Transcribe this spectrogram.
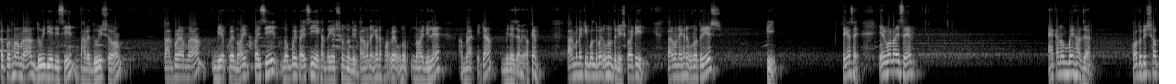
তো প্রথম আমরা দুই দিয়ে দিছি, তাহলে দুইশো তারপরে আমরা বিয়োগ করে নয় পাইছি, নব্বই পাইছি, এখান থেকে শূন্য দিন। তার মানে এখানে হবে নয় দিলে আমরা এটা মিলে যাবে, ওকে? তার মানে কি বলতে পারি? উনত্রিশ, কয়টি? তার মানে এখানে উনত্রিশ টি। ঠিক আছে? এর বলা হয়েছে, একানব্বই হাজার। কতটি শত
